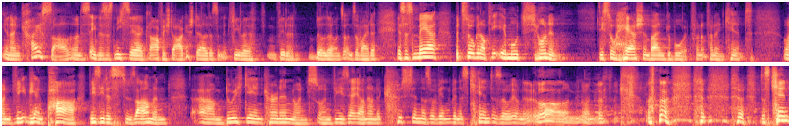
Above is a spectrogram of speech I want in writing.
in einen Kreissaal. Und es ist, eben, es ist nicht sehr grafisch dargestellt, es sind mit vielen viele Bilder und so, und so weiter. Es ist mehr bezogen auf die Emotionen, die so herrschen bei einer Geburt von, von einem Kind und wie, wie ein Paar, wie sie das zusammen ähm, durchgehen können und, und wie sie einander küssen, also wenn, wenn das Kind so und, und, und, das Kind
